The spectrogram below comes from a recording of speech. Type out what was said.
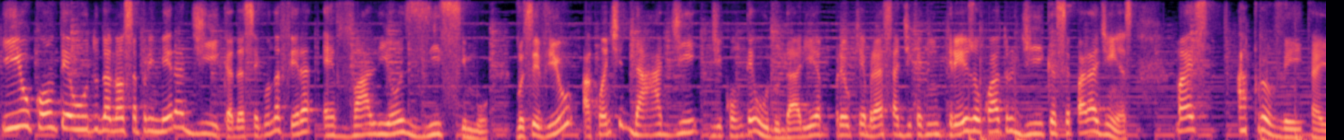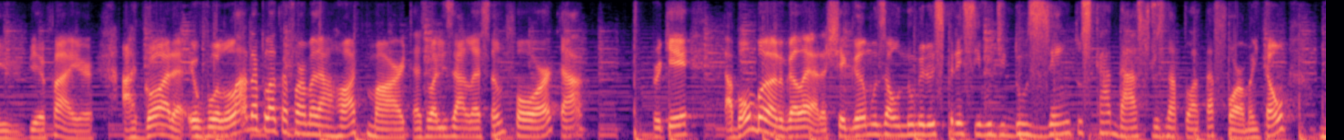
E o conteúdo da nossa primeira dica da segunda-feira é valiosíssimo. Você viu a quantidade de conteúdo? Daria para eu quebrar essa dica aqui em três ou quatro dicas separadinhas. Mas aproveita aí, BFire. Agora eu vou lá na plataforma da Hotmart atualizar a Lesson 4, tá? Porque tá bombando, galera. Chegamos ao número expressivo de 200 cadastros na plataforma. Então,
